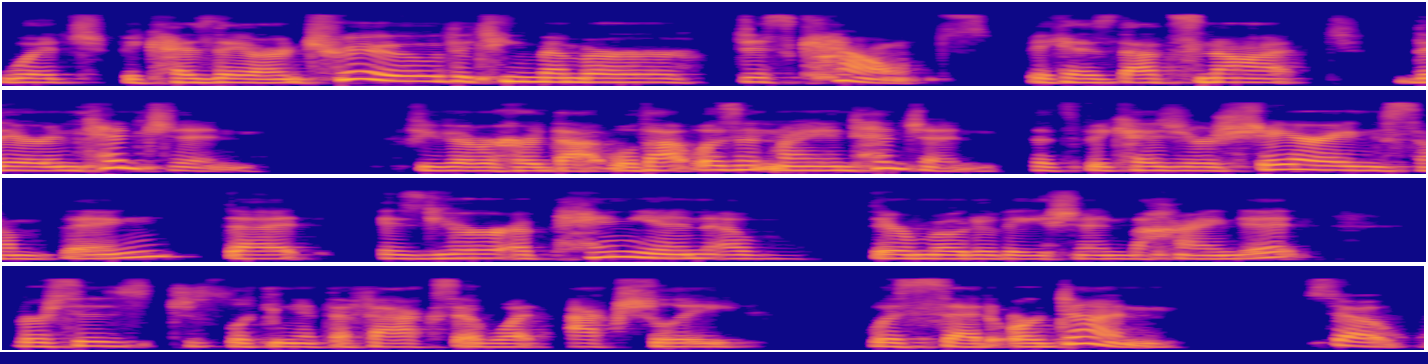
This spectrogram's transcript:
which, because they aren't true, the team member discounts because that's not their intention. If you've ever heard that, well, that wasn't my intention. That's because you're sharing something that is your opinion of their motivation behind it versus just looking at the facts of what actually was said or done. So,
